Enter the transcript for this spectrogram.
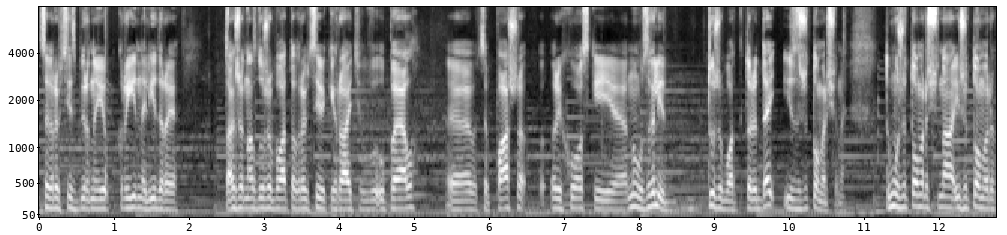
це гравці збірної України, лідери. Також у нас дуже багато гравців, які грають в УПЛ. Е, Це Паша Оріховський. Е, Ну, взагалі, дуже багато людей із Житомирщини. Тому Житомирщина і Житомир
